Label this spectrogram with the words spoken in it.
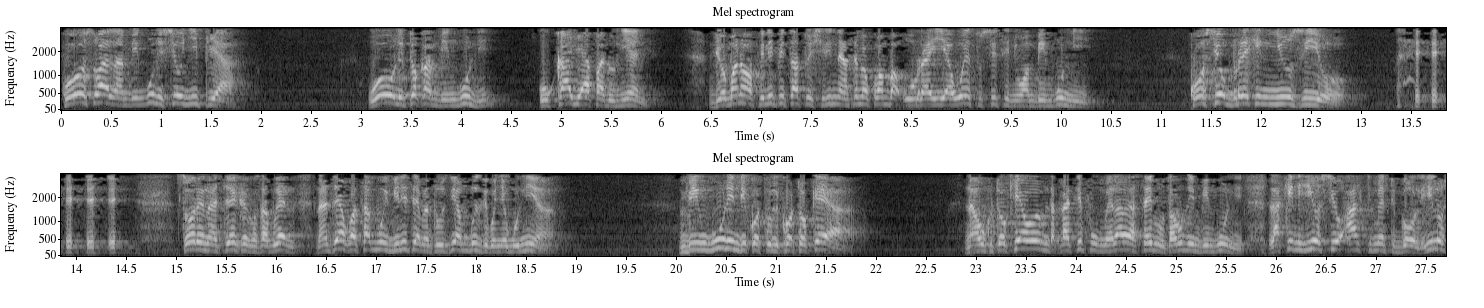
Kwa hiyo swala la mbinguni sio jipya. Wewe ulitoka mbinguni ukaja hapa duniani ndio maana wafilipi tatu ishirini anasema kwamba uraia wetu sisi ni wa mbinguni. Kwao sio breaking news hiyo. Sore nacheka kwa sababu gani? Nacheka kwa sababu ibilisi ametuuzia mbuzi kwenye gunia. Mbinguni ndiko tulikotokea na ukitokea wewe mtakatifu umelala sasa hivi utarudi mbinguni. Lakini hiyo sio ultimate goal. Hilo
